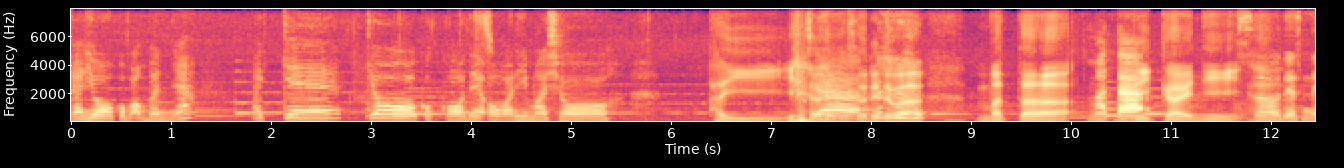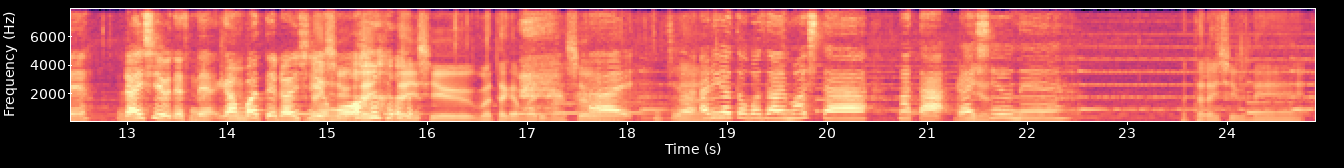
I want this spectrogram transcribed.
radio của bọn mình nhé ok kyo koko de owarimashou はい、じゃあそれではまたまた次回に、そうですね、 来週ですね。頑張って来週も。来来週また頑張りましょう。はい。じゃあ、はい。ありがとうございました。また来週ね。また来週ね。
